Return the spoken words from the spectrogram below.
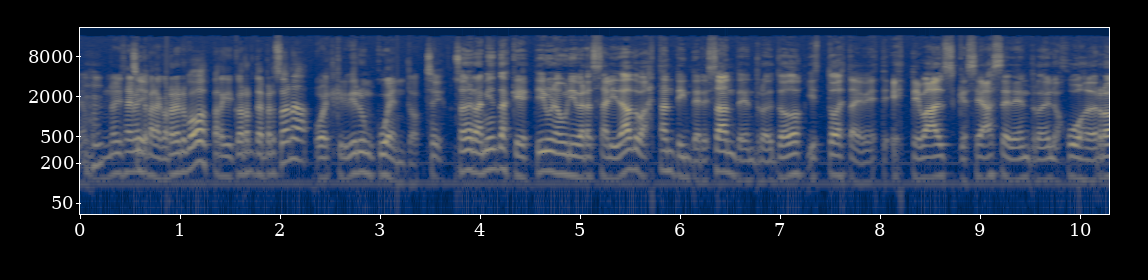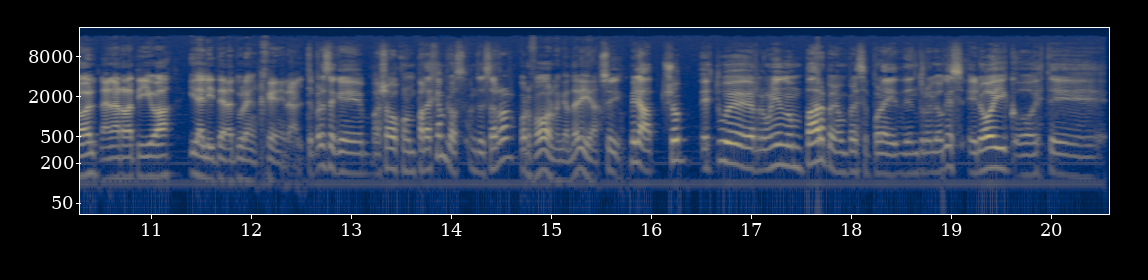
digamos, No necesariamente para correr vos, para que corra otra persona, o escribir un cuento. Sí. Son herramientas que tienen una universalidad bastante interesante dentro de todo, y es todo este, este que se hace dentro de los juegos de rol, la narrativa y la literatura en general. ¿Te parece que vayamos con un par de ejemplos antes de cerrar? Por favor, me encantaría. Sí. Mira, yo estuve reuniendo un par, pero me parece por ahí dentro de lo que es heroic o este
